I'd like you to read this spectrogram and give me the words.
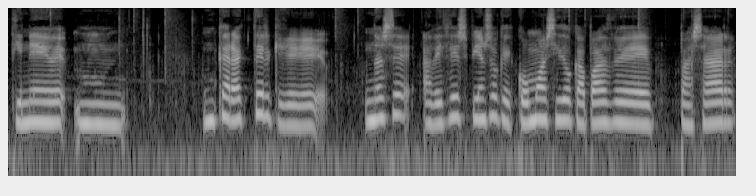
tiene mm, un carácter que, no sé, a veces pienso que cómo ha sido capaz de pasar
